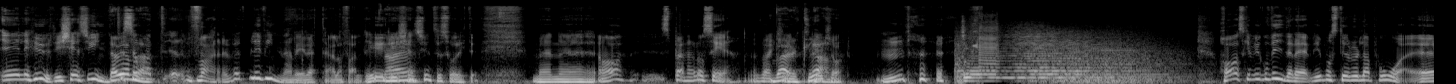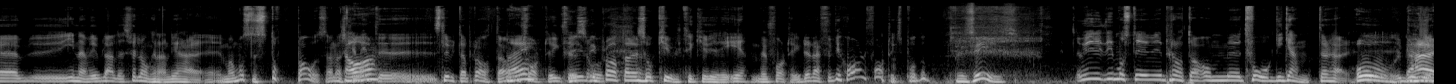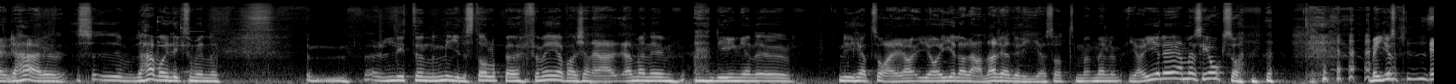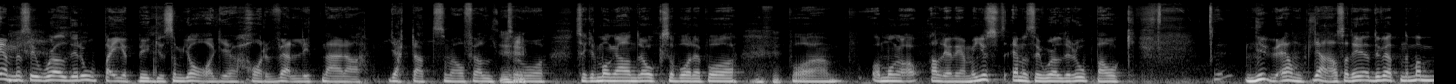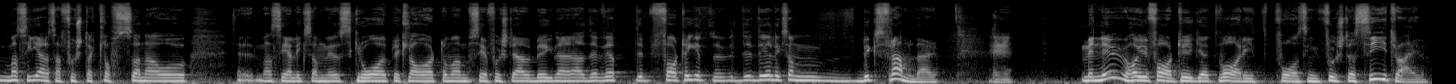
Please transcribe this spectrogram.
Eller hur? Det känns ju inte som att varvet blir vinnare i detta i alla fall. Det, det känns ju inte så riktigt. Men eh, ja, spännande att se. Verkligen. Verkligen. Mm. Ja, ska vi gå vidare? Vi måste rulla på eh, innan vi blir alldeles för långrandiga här. Eh, Man måste stoppa oss, annars Ja. kan vi inte eh, sluta prata om Nej, fartyg. För vi- så, vi pratar- så kul tycker vi det är med fartyg. Det är därför vi har Fartygspodden. Precis. Vi, vi måste prata om eh, två giganter här. Oh, Eh, det, här, det, här, det här var ju liksom en, mm, liten milstolpe för mig. Jag bara känner, ja, men, eh, det är ingen nyhet så. Jag, jag gillar alla rederier, så att, men jag gillar MSC också. men just MSC World Europa är ett bygge som jag har väldigt nära hjärtat som jag har följt. Mhm. Och säkert många andra också både på, på av många anledningar. Men just MSC World Europa och nu äntligen. Alltså det, du vet man, man ser så här första klossarna och man ser liksom skrovet blir klart och man ser första överbyggnaderna. Det vet, det, fartyget det, det liksom byggs fram där. Mm. Men nu har ju fartyget varit på sin första sea trial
